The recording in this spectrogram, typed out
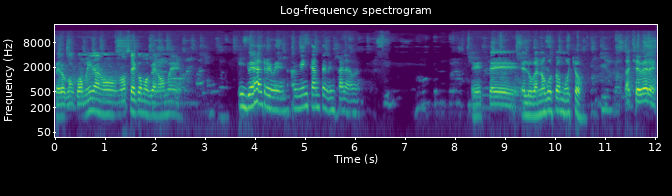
Pero con comida no, no sé, como que no me... Y yo es al revés. A mí me encanta la ensalada. Este, el lugar nos gustó mucho. Está chévere.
